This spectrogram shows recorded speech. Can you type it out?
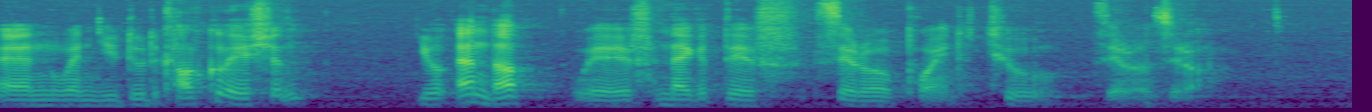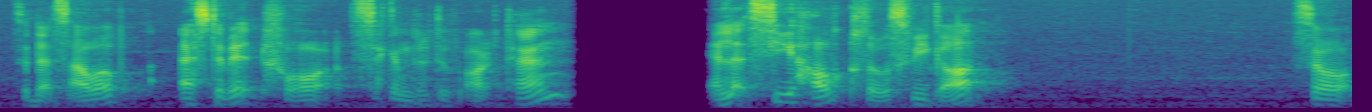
and when you do the calculation you'll end up with negative 0.200. So that's our estimate for second derivative of arctan. And let's see how close we got. So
